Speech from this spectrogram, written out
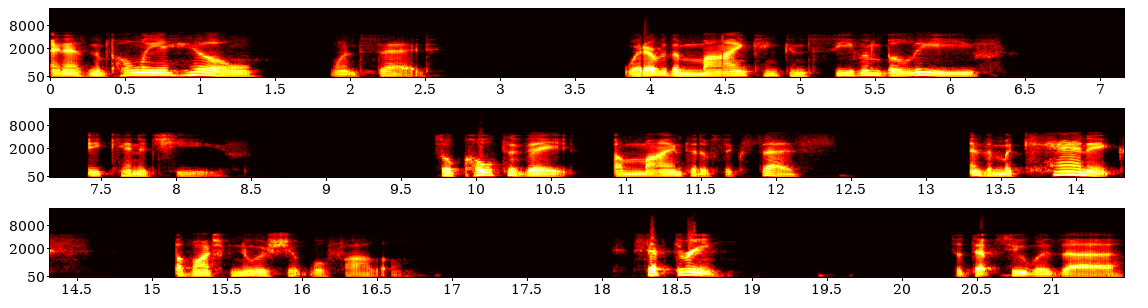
And as Napoleon Hill once said, whatever the mind can conceive and believe, it can achieve. So cultivate a mindset of success, and the mechanics of entrepreneurship will follow. Step three. So step two was uh,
